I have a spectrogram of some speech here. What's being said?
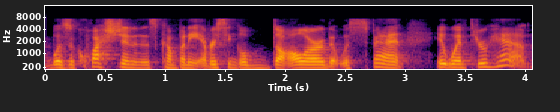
was a question in this company, every single dollar that was spent, it went through him.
